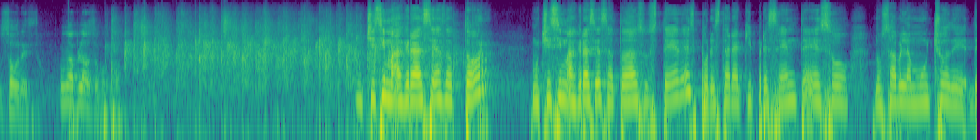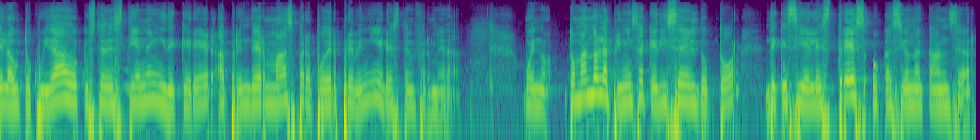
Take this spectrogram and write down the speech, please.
sobre esto. Un aplauso, por favor. Muchísimas gracias, doctor. Muchísimas gracias a todas ustedes por estar aquí presente. Eso nos habla mucho del autocuidado que ustedes tienen y de querer aprender más para poder prevenir esta enfermedad. Bueno, tomando la premisa que dice el doctor, de que si el estrés ocasiona cáncer,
